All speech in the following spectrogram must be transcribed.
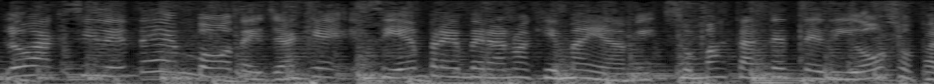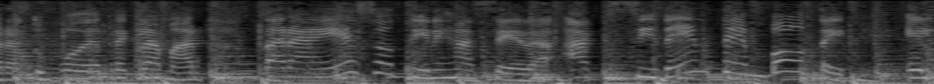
Los accidentes en bote, ya que siempre es verano aquí en Miami, son bastante tediosos para tú poder reclamar. Para eso tienes a seda. Accidente en bote, el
